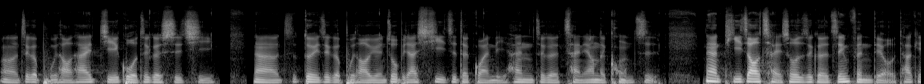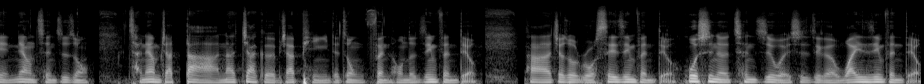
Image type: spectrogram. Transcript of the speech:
呃，这个葡萄它在结果这个时期，那对这个葡萄园做比较细致的管理和这个产量的控制。那提早采收的这个 Zinfandel，它可以酿成这种产量比较大、那价格比较便宜的这种粉红的 Zinfandel，它叫做 Rosé Zinfandel，或是呢称之为是这个 White Zinfandel，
